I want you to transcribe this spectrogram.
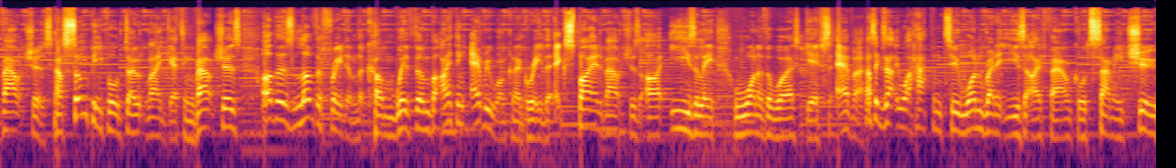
vouchers. Now some people don't like getting vouchers, others love the freedom that come with them, but I think everyone can agree that expired vouchers are easily one of the worst gifts ever. That's exactly what happened to one Reddit user I found called Sammy Chu,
